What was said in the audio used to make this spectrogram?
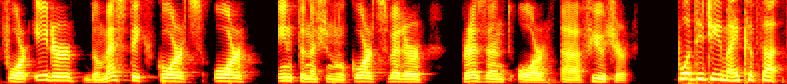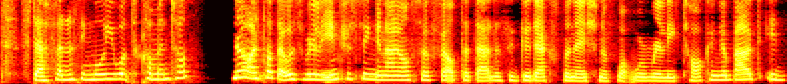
for either domestic courts or international courts, whether present or uh, future. What did you make of that, Steph? Anything more you want to comment on? No, I thought that was really interesting, and I also felt that that is a good explanation of what we're really talking about. It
